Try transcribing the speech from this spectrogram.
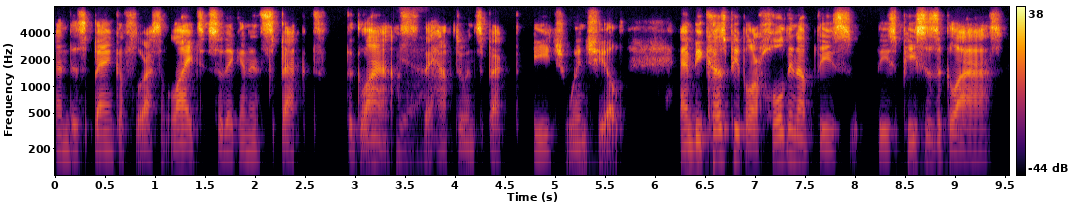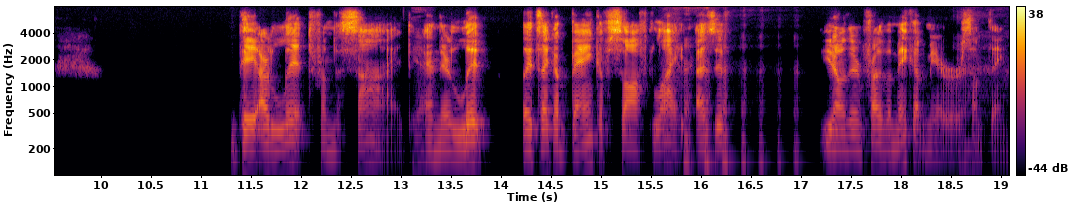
and this bank of fluorescent lights so they can inspect the glass Yeah. they have to inspect each windshield and because people are holding up these these pieces of glass they are lit from the side Yeah. and they're lit it's like a bank of soft light as if you know they're in front of a makeup mirror or something.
